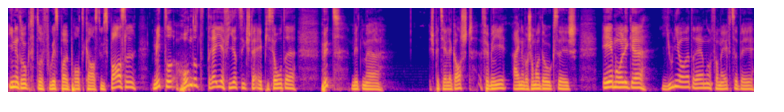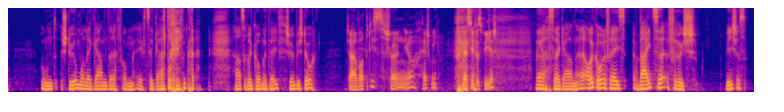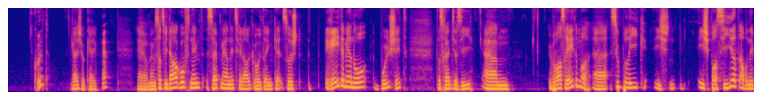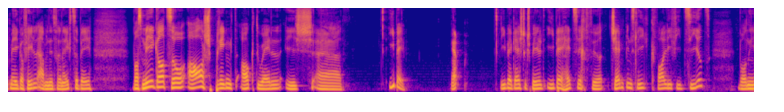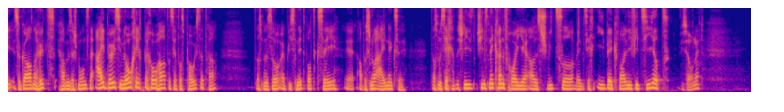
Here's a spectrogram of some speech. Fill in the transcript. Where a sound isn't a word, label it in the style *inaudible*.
Innendruckt der Fußball-Podcast aus Basel mit der 143. Episode. Heute mit einem speziellen Gast für mich, einer, der schon mal da war, ehemaliger Juniorentrainer vom FCB und Stürmerlegende vom FC Gelterkind. *laughs* Herzlich willkommen, Dave. Schön bist du. Ciao, Patrice. Schön, ja, hast du mich. Merci fürs Bier. *laughs* ja, sehr gerne. Ein alkoholfreies Weizenfrisch. Wie ist es? Gut. Geil, ist okay. Ja. Ja, wenn man so zwei Tage aufnimmt, sollte man ja nicht zu viel Alkohol trinken, sonst reden wir nur Bullshit. Das könnte ja sein. Ähm, über was reden wir? Äh, Super League ist, ist passiert, aber nicht mega viel, auch nicht für den FCB. Was mir gerade so anspringt aktuell ist äh, IB. Ja. IB gestern gespielt. IB hat sich für Champions League qualifiziert wo ich sogar noch heute, haben wir schmunzeln, eine böse Nachricht bekommen habe, dass ich das postet habe, dass man so etwas nicht sehen will, äh, aber es ist nur eine gesehen. Dass man sich scheint nicht können freuen als Schweizer, wenn sich IB qualifiziert. Wieso nicht?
